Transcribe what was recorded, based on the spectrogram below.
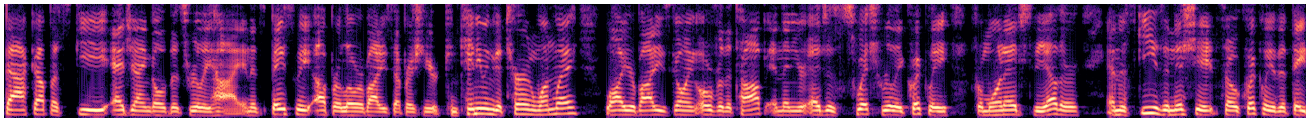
back up a ski edge angle that's really high. And it's basically upper lower body separation. You're continuing to turn one way while your body's going over the top, and then your edges switch really quickly from one edge to the other. And the skis initiate so quickly that they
